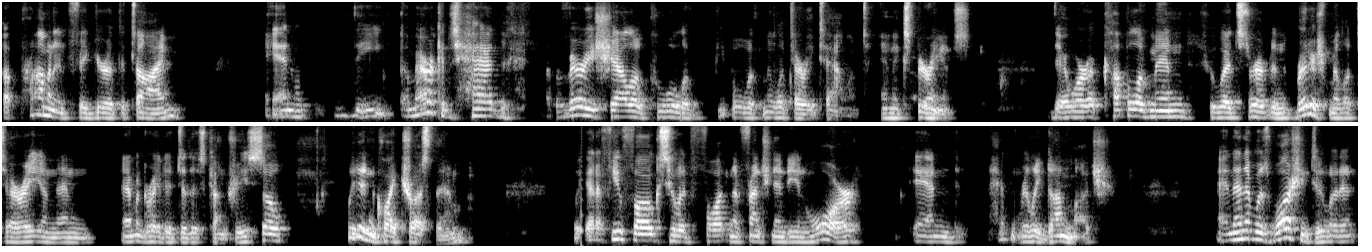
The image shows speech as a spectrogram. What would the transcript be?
a prominent figure at the time, and the Americans had a very shallow pool of people with military talent and experience. There were a couple of men who had served in the British military and then emigrated to this country. So we didn't quite trust them. We had a few folks who had fought in the French and Indian War and hadn't really done much. And then there was Washington,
